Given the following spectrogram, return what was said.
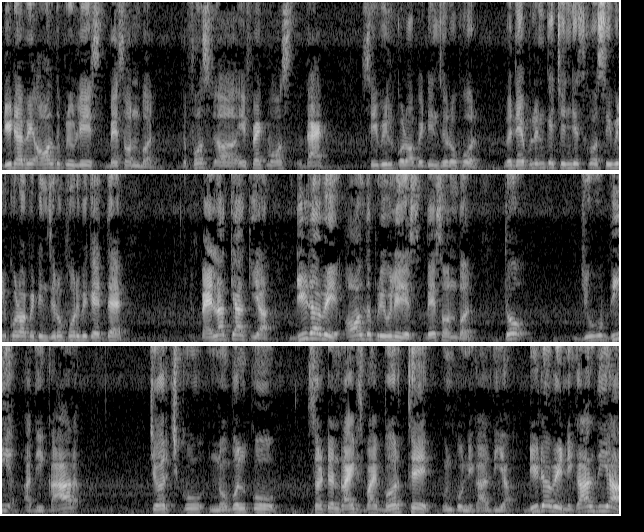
did away all the privileges based on birth. The first uh, effect was that civil code of 1804 वे नेपोलियन के चेंजेस को सिविल कोड ऑफ़ 1804 भी कहते हैं। पहला क्या किया? Did away all the privileges base on birth तो जो भी अधिकार चर्च को नोबल को सर्टन राइट्स बाय बर्थ थे, उनको निकाल दिया। डीड अवे निकाल दिया।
